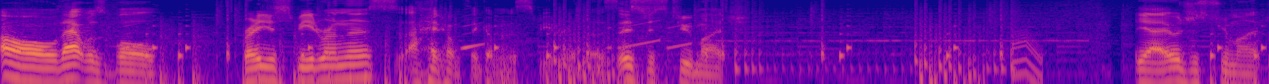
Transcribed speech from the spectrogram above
Oh, that was bull. Ready to speedrun this? I don't think I'm gonna speedrun this. It's just too much. Yeah, it was just too much.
